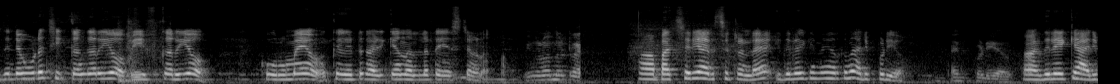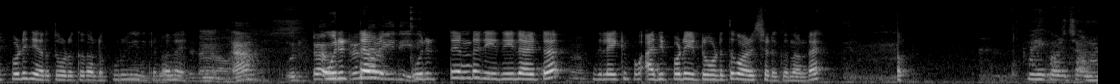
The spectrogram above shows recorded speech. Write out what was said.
ഇതിന്റെ കൂടെ ചിക്കൻ കറിയോ ബീഫ് കറിയോ കുറുമയോ ഒക്കെ ഇട്ട് കഴിക്കാൻ നല്ല ടേസ്റ്റാണ് പച്ചരി അരച്ചിട്ടുണ്ട്. ഇതിലേക്ക് ചേർക്കുന്ന അരിപ്പൊടിയോ? ആ ഇതിലേക്ക് അരിപ്പൊടി ചേർത്ത് കൊടുക്കുന്നുണ്ട്. കുറുകിയിരിക്കണം അല്ലേ? ഉരുട്ട ഉരുട്ട ഉരുട്ടേണ്ട രീതിയിലായിട്ട് ഇതിലേക്ക് അരിപ്പൊടി ഇട്ട് കൊടുത്ത് കുഴച്ചെടുക്കുന്നുണ്ട്. ആയി കുഴച്ചാണ്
